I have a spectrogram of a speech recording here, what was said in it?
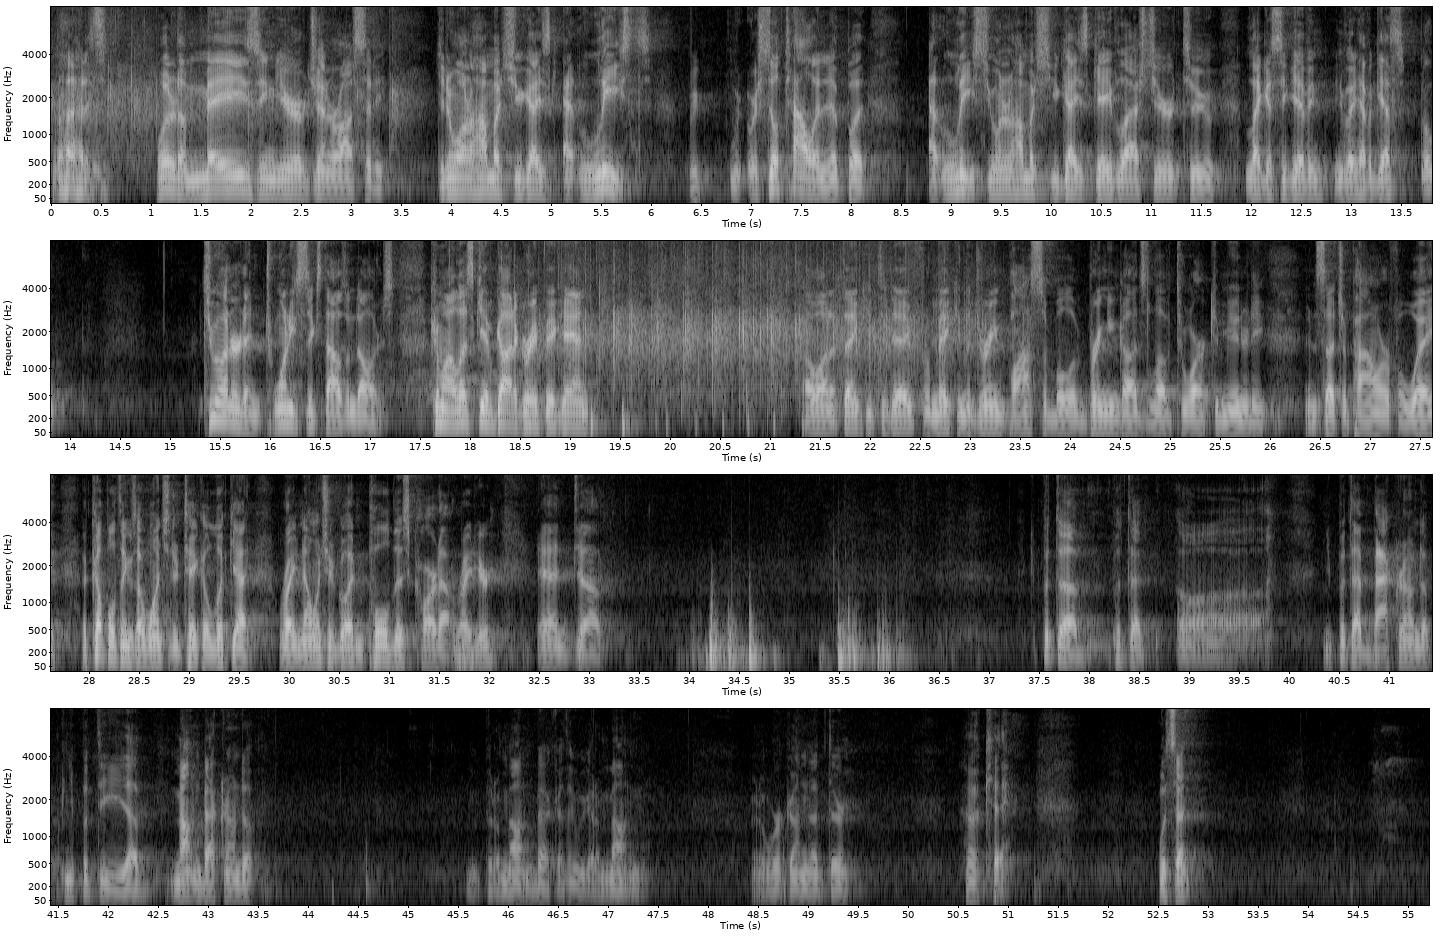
That is, what an amazing year of generosity. You don't know how much you guys, at least, we, we're still tallying it, but at least, you want to know how much you guys gave last year to legacy giving? Anybody have a guess? Oh, $226,000. Come on, let's give God a great big hand. I want to thank you today for making the dream possible of bringing God's love to our community in such a powerful way. A couple of things I want you to take a look at right now. I want you to go ahead and pull this card out right here. And uh, put, the, put that, uh, you put that background up. Can you put the uh, mountain background up? You put a mountain back. I think we got a mountain. We're going to work on that there. Okay. What's that?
